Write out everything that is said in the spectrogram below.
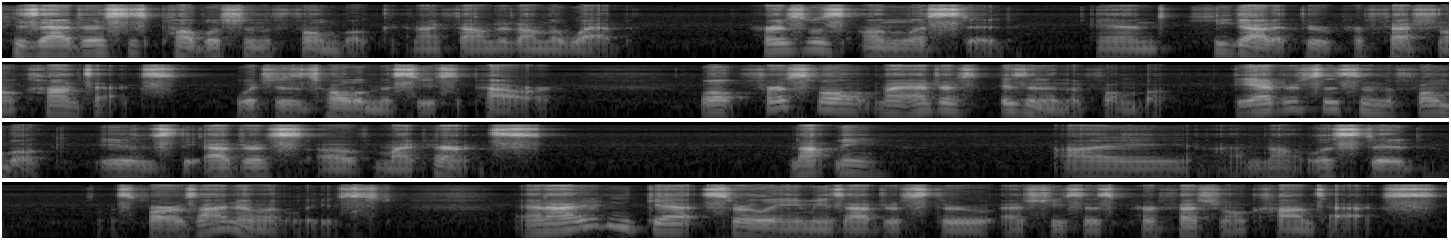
His address is published in the phone book, and I found it on the web. Hers was unlisted, and he got it through professional contacts, which is a total misuse of power. Well, first of all, my address isn't in the phone book. The address that's in the phone book is the address of my parents. Not me. I, I'm not listed, as far as I know at least. And I didn't get Surly Amy's address through, as she says, professional contacts.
